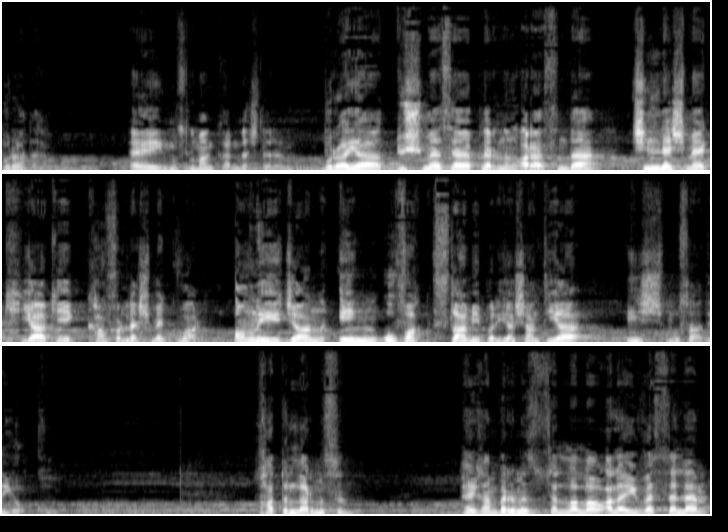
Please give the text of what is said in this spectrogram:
burada. Ey Müslüman kardeşlerim, buraya düşme sebeplerinin arasında Çinleşmek yaki kafirleşmek var. Anlayacağın en ufak İslami bir yaşantıya hiç müsaade yok. Hatırlar mısın? Peygamberimiz sallallahu aleyhi ve sellem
